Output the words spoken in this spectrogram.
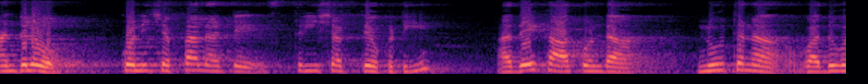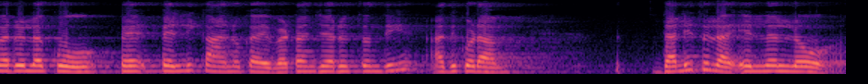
అందులో కొన్ని చెప్పాలంటే స్త్రీ శక్తి ఒకటి అదే కాకుండా నూతన వధువరులకు పె- పెళ్ళి కానుక ఇవ్వటం జరుగుతుంది. అది కూడా దళితుల ఇళ్ళలో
